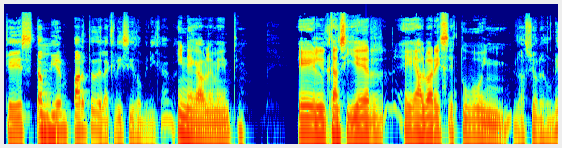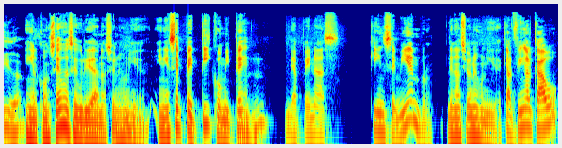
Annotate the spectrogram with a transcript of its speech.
que es también parte de la crisis dominicana. Innegablemente. El canciller eh, Álvarez estuvo en, Naciones Unidas. en el Consejo de Seguridad de Naciones Unidas, en ese petit comité de apenas 15 miembros de Naciones Unidas, que al fin y al cabo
